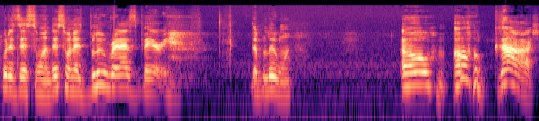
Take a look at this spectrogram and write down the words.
what is this one? This one is blue raspberry. The blue one. Oh, oh gosh.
